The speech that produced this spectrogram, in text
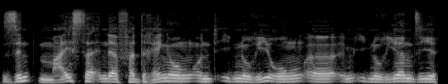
sind Meister in der Verdrängung und Ignorierung, äh, im Ignorieren. Sie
